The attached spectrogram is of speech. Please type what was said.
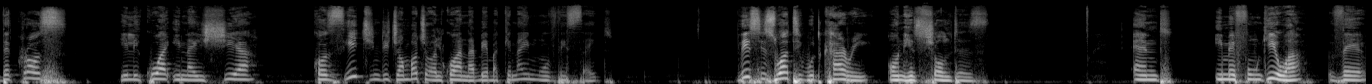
the cross ilikuwa inaishia, because hichi ndicho ambacho walikuwa wanabeba. Can I move this side? This is what he would carry on his shoulders. And imefungiwa the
